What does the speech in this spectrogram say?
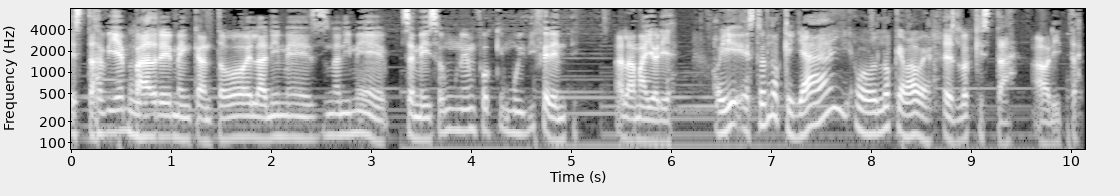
Está bien padre, me encantó el anime. Es un anime, se me hizo un enfoque muy diferente a la mayoría. Oye, ¿esto es lo que ya hay o es lo que va a haber? Es lo que está ahorita.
